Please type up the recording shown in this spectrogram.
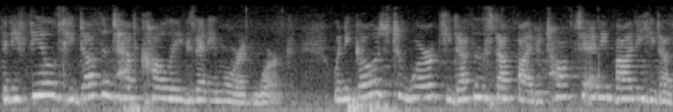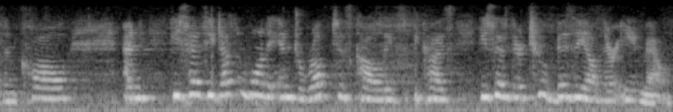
that he feels he doesn't have colleagues anymore at work. When he goes to work, he doesn't stop by to talk to anybody, he doesn't call. And he says he doesn't want to interrupt his colleagues because he says they're too busy on their email.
